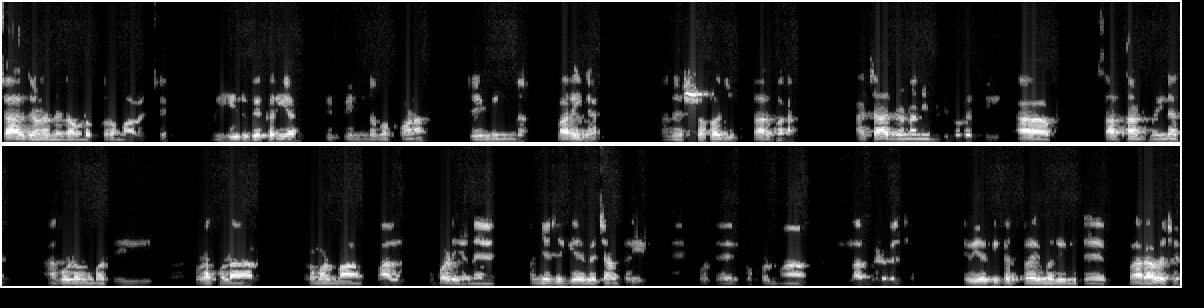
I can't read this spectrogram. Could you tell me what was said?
ચાર જણાને રાઉન્ડ અપ કરવામાં આવેલ છે. મિહિર વેકરિયા, બિપિન મકવાણા જૈમિન બારૈયા અને સહજ તારપરા. આ ચાર જણાની મિલીભગતથી આ સાત આઠ મહિનાથી આ ગોડાઉનમાંથી થોડા થોડા પ્રમાણમાં માલ ઉપાડી અને અન્ય જગ્યાએ વેચાણ કરી અને પોતે રોકડમાં લાભ મેળવેલ છે. એવી હકીકત પ્રાઇમરી રીતે બહાર આવે છે.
